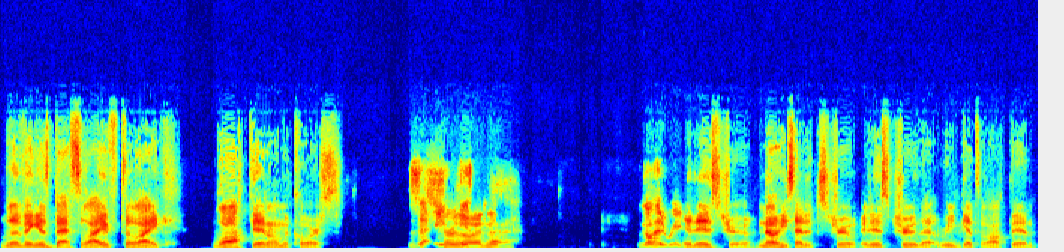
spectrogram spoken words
living his best life to like locked in on the course. Zack, It's true is- though, isn't it? go ahead, Reid. It is true. No, he said it's true. It is true that Reid gets locked in.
